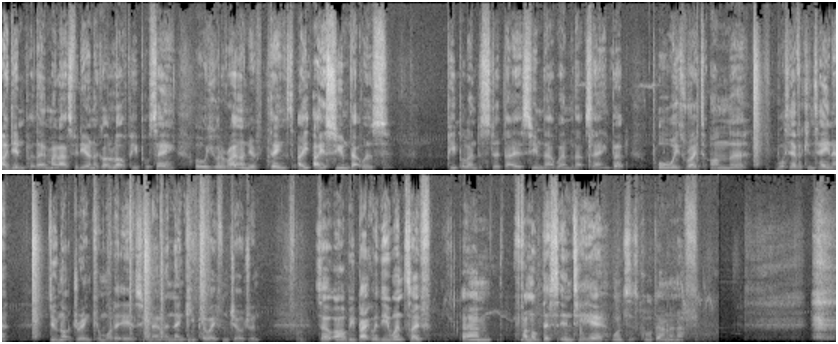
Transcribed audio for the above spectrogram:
I didn't put that in my last video, and I got a lot of people saying, "Oh, you got to write on your things." I I assumed that was people understood that. I assume that went without saying, but always write on the whatever container. Do not drink and what it is, you know, and then keep it away from children. So I'll be back with you once I've um, funneled this into here once it's cooled down enough.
